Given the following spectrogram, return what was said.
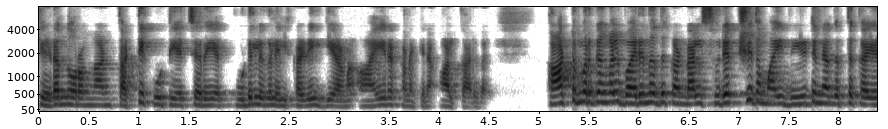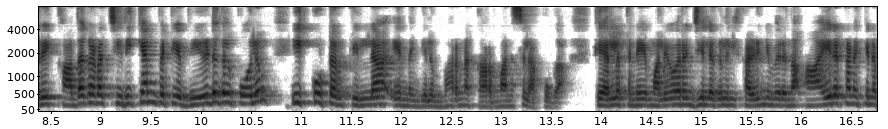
കിടന്നുറങ്ങാൻ തട്ടിക്കൂട്ടിയ ചെറിയ കുടിലുകളിൽ കഴിയുകയാണ് ആയിരക്കണക്കിന് ആൾക്കാരുകൾ. കാട്ടുമൃഗങ്ങൾ വരുന്നത് കണ്ടാൽ സുരക്ഷിതമായി വീടിനകത്ത് കയറി കഥകടച്ചിരിക്കാൻ പറ്റിയ വീടുകൾ പോലും ഇക്കൂട്ടർക്കില്ല എന്നെങ്കിലും ഭരണക്കാർ മനസ്സിലാക്കുക. കേരളത്തിന്റെ മലയോര ജില്ലകളിൽ കഴിഞ്ഞു വരുന്ന ആയിരക്കണക്കിന്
